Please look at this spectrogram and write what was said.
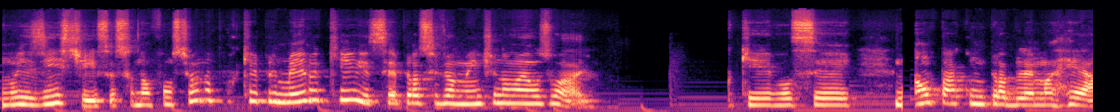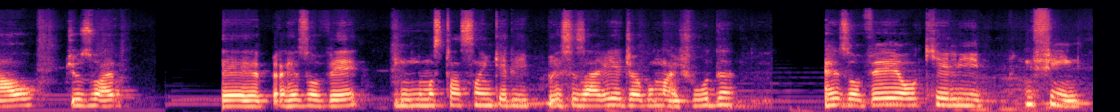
não existe isso, isso não funciona porque primeiro que você possivelmente não é usuário. Porque você não está com um problema real de usuário é, para resolver em uma situação em que ele precisaria de alguma ajuda resolver ou que ele, enfim,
